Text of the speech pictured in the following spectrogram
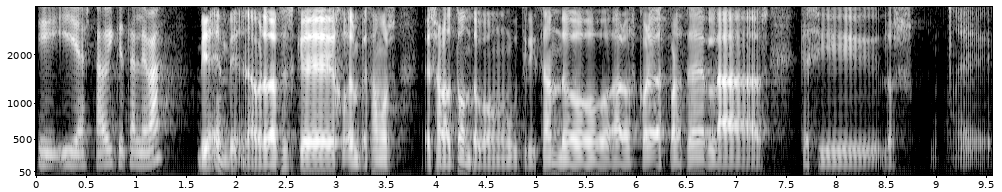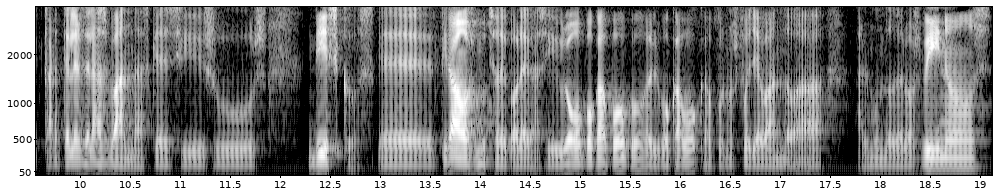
¿Y, y hasta hoy qué tal le va? Bien, bien. La verdad es que joder, empezamos eso a lo tonto, con utilizando a los colegas para hacer las que si los eh, carteles de las bandas, que si sus discos, que tirábamos mucho de colegas y luego poco a poco el boca a boca pues nos fue llevando a- al mundo de los vinos,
